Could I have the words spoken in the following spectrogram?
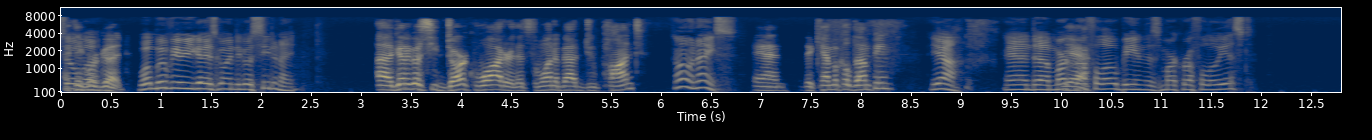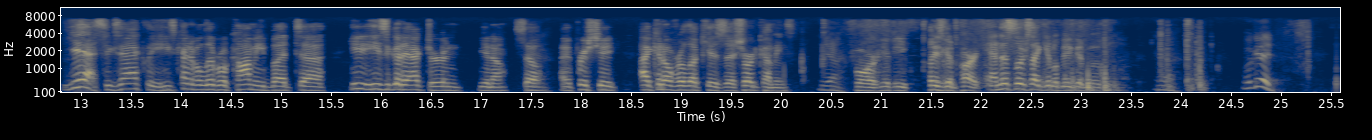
So I think uh, we're good. What movie are you guys going to go see tonight? Uh, gonna go see Dark Water. That's the one about DuPont Oh, nice. and the chemical dumping. Yeah. And uh, Mark Yeah. Ruffalo being this Mark Ruffaloist. Yes, exactly. He's kind of a liberal commie, but uh, he, he's a good actor, and you know, so Yeah. I appreciate. I can overlook his uh, shortcomings Yeah. for if he plays a good part. And this looks like it'll be a good movie. Yeah. Well, good.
